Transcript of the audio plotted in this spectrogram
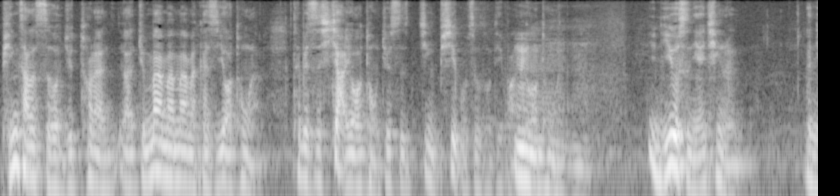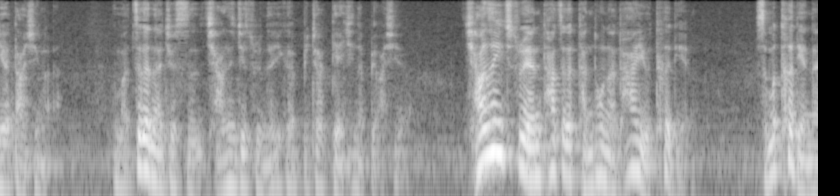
平常的时候你就突然呃就慢慢慢慢开始腰痛了，特别是下腰痛，就是近屁股这种地方腰痛了。嗯你又是年轻人，那你要当心了。那么这个呢，就是强直性脊柱炎的一个比较典型的表现。强直性脊柱炎它这个疼痛呢，它还有特点，什么特点呢？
